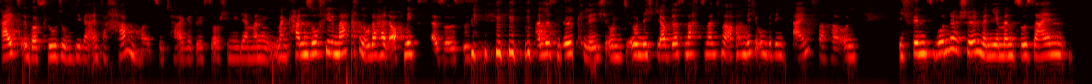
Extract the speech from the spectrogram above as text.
Reizüberflutung, die wir einfach haben heutzutage durch Social Media. Man, man kann so viel machen oder halt auch nichts. Also es ist alles möglich. Und, und ich glaube, das macht es manchmal auch nicht unbedingt einfacher. Und ich finde es wunderschön, wenn jemand so sein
